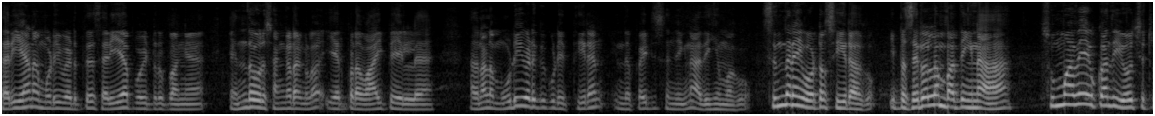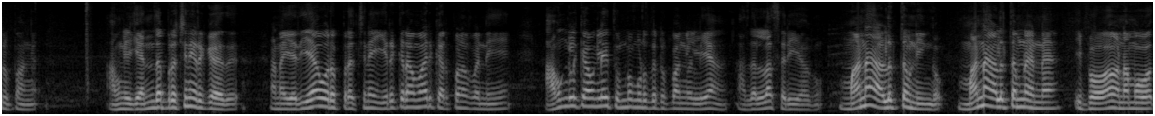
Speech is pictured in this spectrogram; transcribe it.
சரியான முடிவெடுத்து சரியாக போயிட்டு இருப்பாங்க. எந்த ஒரு சங்கடங்களும் ஏற்பட வாய்ப்பே இல்லை. அதனால் முடிவெடுக்கக்கூடிய திறன் இந்த பயிற்சி செஞ்சிங்கன்னா அதிகமாகும். சிந்தனை ஓட்டம் சீராகும். இப்போ சிலர்லாம் பார்த்தீங்கன்னா சும்மாவே உட்காந்து யோசிச்சுட்டு இருப்பாங்க. அவங்களுக்கு எந்த பிரச்சனையும் இருக்காது. ஆனால் எதையா ஒரு பிரச்சனை இருக்கிற மாதிரி கற்பனை பண்ணி அவங்களுக்கு அவங்களே துன்பம் கொடுத்துட்டு இருப்பாங்க இல்லையா? அதெல்லாம் சரியாகும். மன அழுத்தம் நீங்கும். மன அழுத்தம்னா என்ன? இப்போ நம்ம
